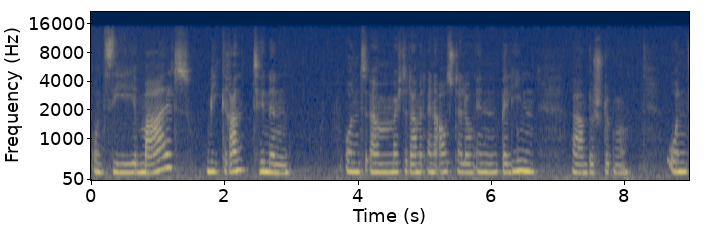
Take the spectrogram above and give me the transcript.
Und sie malt Migrantinnen und ähm, möchte damit eine Ausstellung in Berlin äh, bestücken. Und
